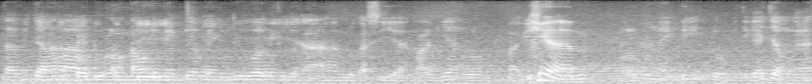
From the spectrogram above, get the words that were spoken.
tapi jangan sampai ulang tahun di di McD sampai jam McD. 2 gitu jangan. Jangan bro kasihan. Pagian bro, Bagian walaupun McD 23 jam kan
